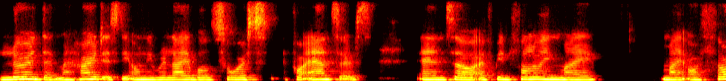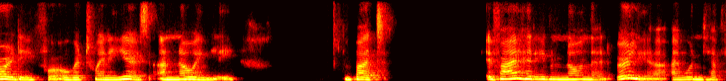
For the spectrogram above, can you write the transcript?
learned that my heart is the only reliable source for answers. And so I've been following my my authority for over 20 years unknowingly. But if I had even known that earlier, I wouldn't have.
